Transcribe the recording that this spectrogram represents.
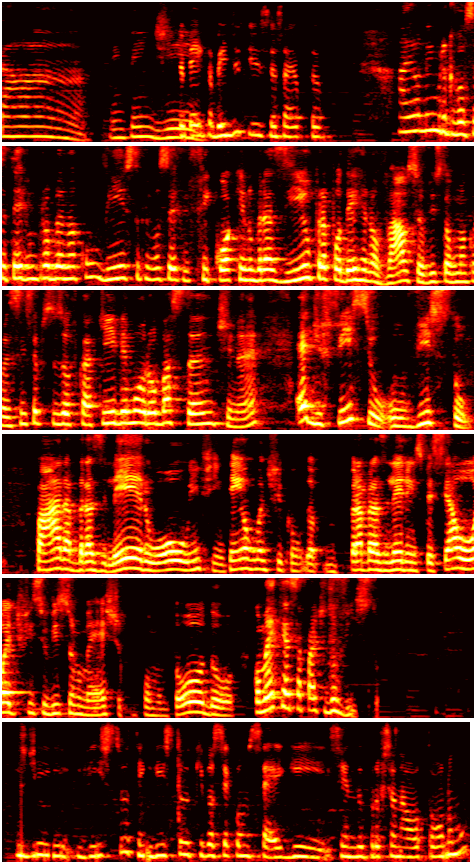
Tá, entendi. Foi bem, foi bem difícil essa época. Ah, eu lembro que você teve um problema com visto, que você ficou aqui no Brasil para poder renovar o seu visto, alguma coisa assim, você precisou ficar aqui e demorou bastante, né? É difícil o visto para brasileiro, ou enfim, tem alguma dificuldade para brasileiro em especial, ou é difícil o visto no México como um todo? Como é que é essa parte do visto? de visto, tem visto que você consegue sendo profissional autônomo,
